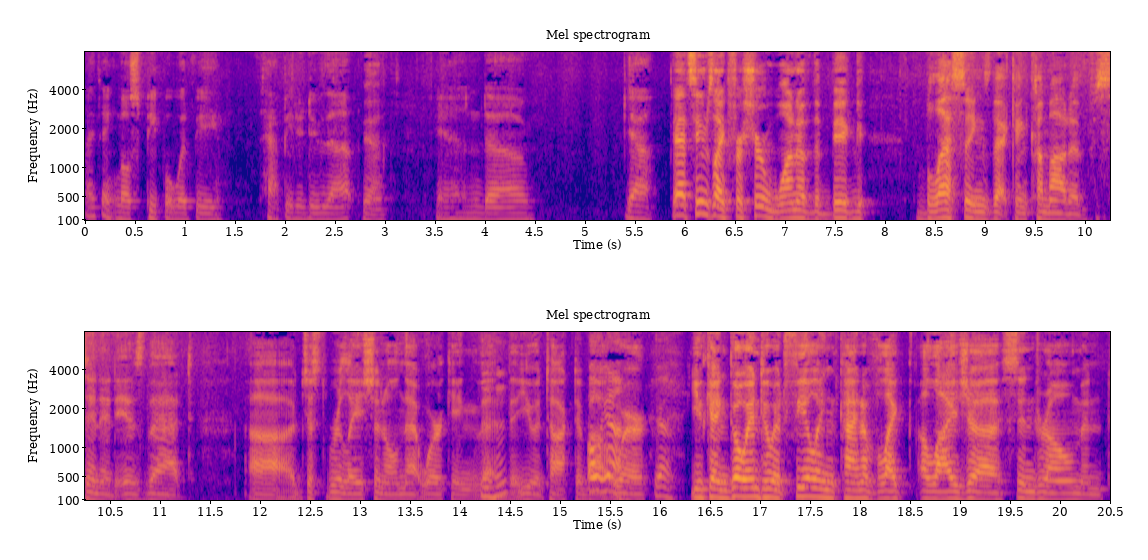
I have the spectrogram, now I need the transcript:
I think most people would be happy to do that. Yeah. And uh, yeah, Yeah, it seems like for sure one of the big blessings that can come out of Synod is that uh, just relational networking that, that you had talked about, Mm-hmm. Oh, yeah, where yeah. you can go into it feeling kind of like Elijah syndrome and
